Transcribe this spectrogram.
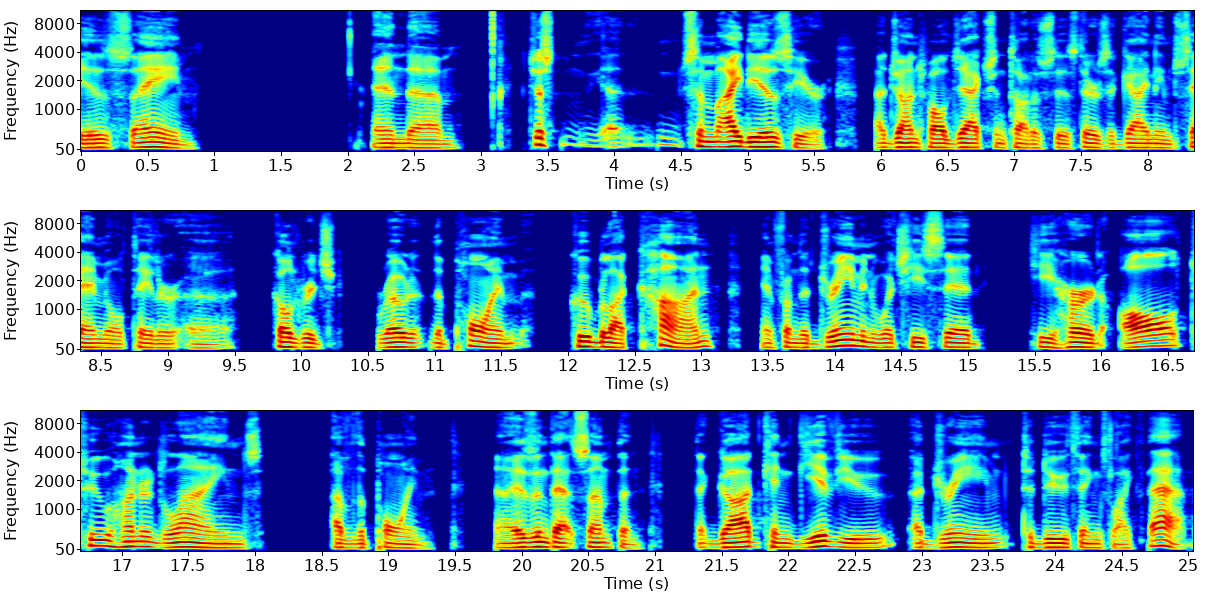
is saying. And um, just uh, some ideas here. Uh, John Paul Jackson taught us this. There's a guy named Samuel Taylor uh, Coleridge wrote the poem Kubla Khan, and from the dream in which he said he heard all 200 lines of the poem. Now, isn't that something? That God can give you a dream to do things like that.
